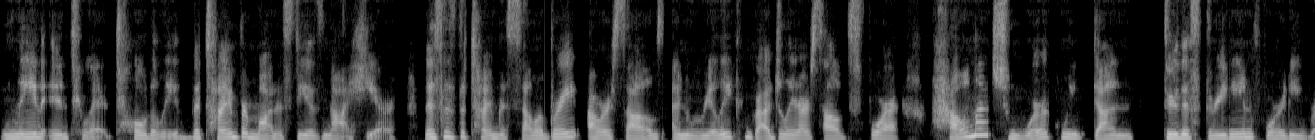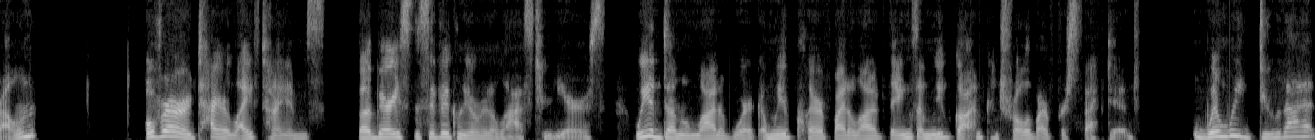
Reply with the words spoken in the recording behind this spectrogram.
lean into it totally. The time for modesty is not here. This is the time to celebrate ourselves and really congratulate ourselves for how much work we've done through this 3D and 4D realm over our entire lifetimes, but very specifically over the last two years we had done a lot of work and we've clarified a lot of things and we've gotten control of our perspective. When we do that,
